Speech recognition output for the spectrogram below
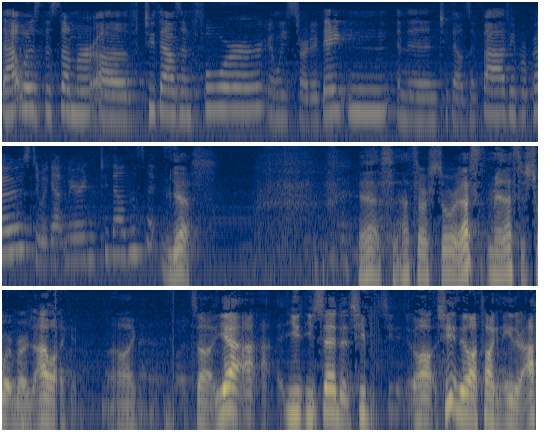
that was the summer of 2004, and we started dating. And then 2005, he proposed, and we got married in 2006. Yes. Yes, that's our story. That's man, that's the short version. I like it. I like it. But uh, yeah, I, I, you, you said that she she didn't, do a she didn't do a lot of talking either. I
